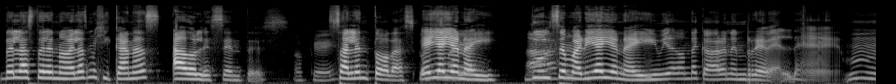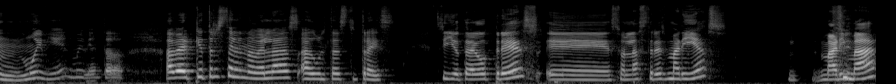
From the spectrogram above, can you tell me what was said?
de las telenovelas mexicanas adolescentes. Ok. Salen todas. Dulce Ella y María. Ah, Dulce sí. María y Anaí. Mira dónde acabaron en Rebelde. Mm, muy bien, muy bien todo. A ver, ¿qué otras telenovelas adultas tú traes? Sí, yo traigo tres. eh, son las tres Marías. Marimar,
